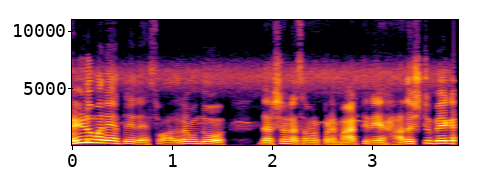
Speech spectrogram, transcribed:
ಬೆಳ್ಳು ಮಲೆ ಅಂತ ಇದೆ. ಸೊ ಅದರ ಒಂದು ದರ್ಶನ ಸಮರ್ಪಣೆ ಮಾಡ್ತೀನಿ. ಆದಷ್ಟು ಬೇಗ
